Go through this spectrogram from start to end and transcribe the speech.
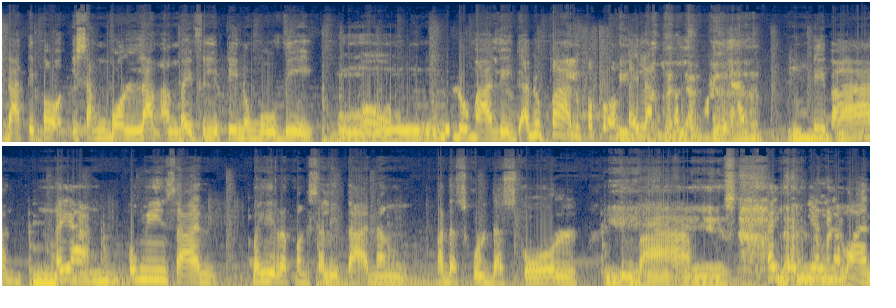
dati po isang mall lang ang may Filipino movie Oh. Lulu Malig ano pa ano pa po ang kailangan talaga. patunayan? Mhm. Di ba? Mhm. Kaya kung minsan mahirap magsalita ng padaskol-daskol, di ba? Yes. Ay Lalo Daniel naman naman,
